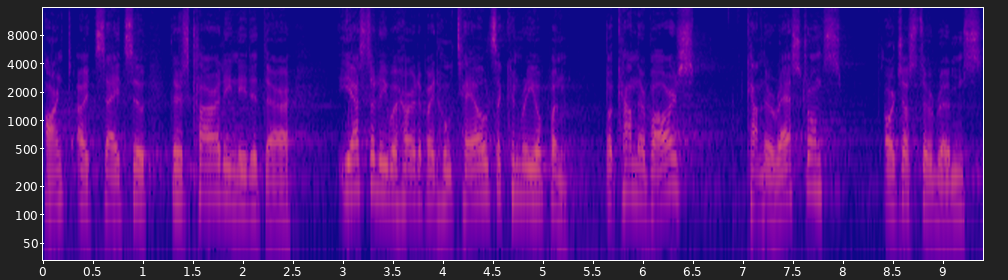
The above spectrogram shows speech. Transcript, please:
aren't outside. So there's clarity needed there. Yesterday, we heard about hotels that can reopen, but can their bars? Can their restaurants? Or just their rooms?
